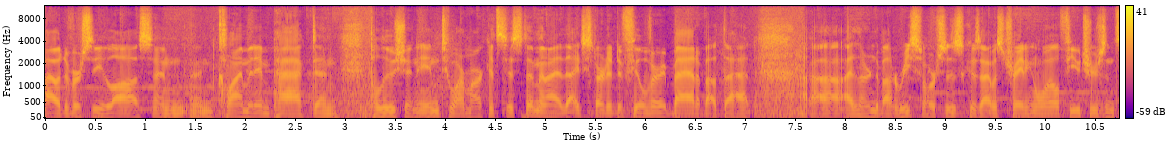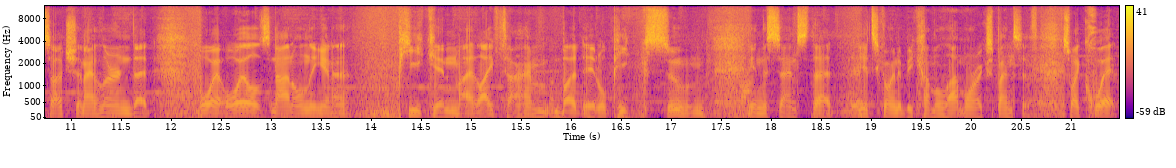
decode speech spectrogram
biodiversity loss and, and climate impact and pollution into our market system, and I, I started to feel very bad about that. Uh, I learned about resources because I was trading oil futures and such, and I learned that, boy, oil is not only going to peak in my lifetime, but it'll peak soon in the sense that it's going to become a lot more expensive. So I quit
